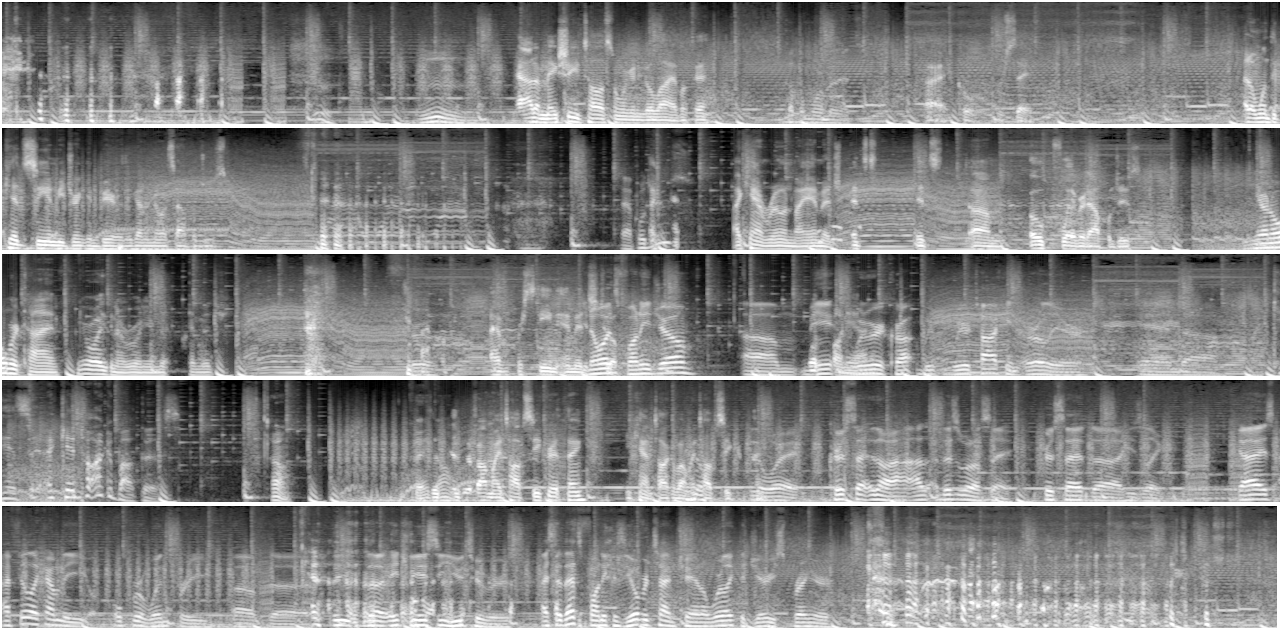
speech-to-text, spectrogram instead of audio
Mm, Adam, make sure you tell us when we're gonna go live, okay? A couple more minutes. All right, cool. We're safe. I don't want the kids seeing me drinking beer. They gotta know it's apple juice. Apple juice? I can't ruin my image. It's it's um, oak flavored apple juice. You're on overtime. You're always gonna ruin your mi- image. True. I have a pristine image. You know to what's funny, Joe? Um, me, funny, we Adam? were cro- we, we were talking earlier, and uh, I can't say I can't talk about this. Oh. Okay. Is No. is it about my top secret thing? You can't talk about my No. top secret thing. No way. Chris said no. I, I, this is what I'll say. Chris said uh, he's like, guys, I feel like I'm the Oprah Winfrey of the the, the HVAC YouTubers. I said that's funny because the Overtime channel, we're like the Jerry Springer.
